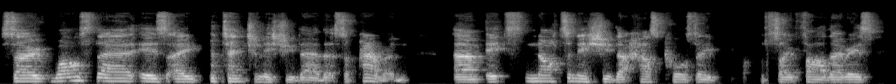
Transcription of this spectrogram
So, whilst there is a potential issue there that's apparent, um, it's not an issue that has caused any problems so far. There is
